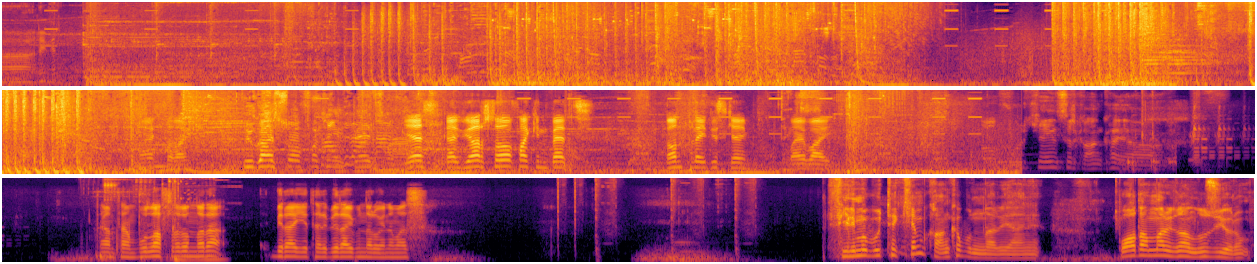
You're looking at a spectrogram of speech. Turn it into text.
Nice try. You guys so fucking bad man. Yes, guys, you are so fucking bad. Don't play this game. Bye bye. Oh, full cancer kanka ya. Tamam tamam bu laflar onlara bir ay yeter. Bir ay bunlar oynamaz. filmi bu tek kim kanka bunlar yani. Bu adamlar yüzünden lose yiyorum.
